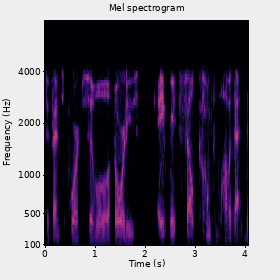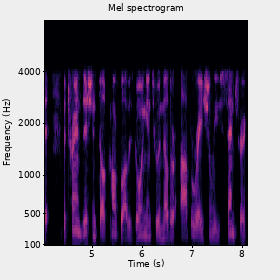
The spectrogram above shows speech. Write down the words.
defense support civil authorities. It, it felt comfortable. How about that? The, the transition felt comfortable. I was going into another operationally centric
